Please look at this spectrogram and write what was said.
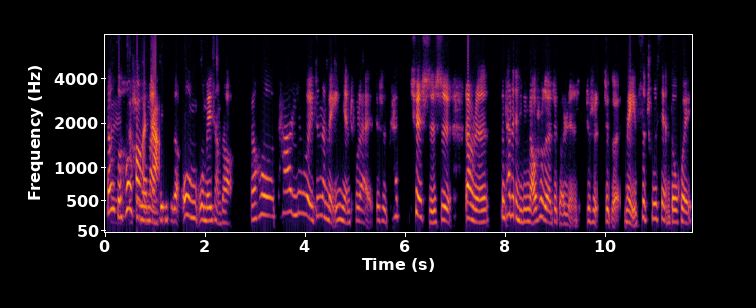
姜对子浩是我蛮惊喜的，哦，我没想到。然后他因为真的每一年出来，就是他确实是让人跟他的里面描述的这个人，就是这个每一次出现都会。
